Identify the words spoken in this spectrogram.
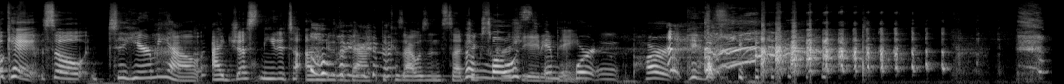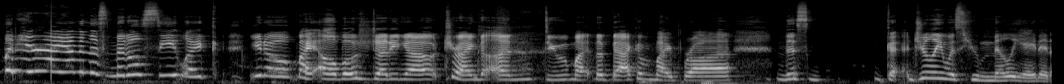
Okay, so to hear me out, I just needed to undo oh the back God. because I was in such the most excruciating pain. important part. Cassie. But here I am in this middle seat, like you know, my elbows jutting out, trying to undo my the back of my bra. This g- Julie was humiliated.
